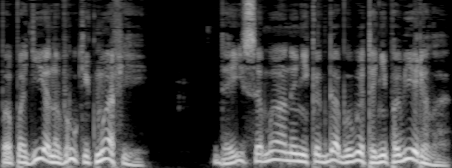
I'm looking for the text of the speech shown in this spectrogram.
попади она в руки к мафии. Да и сама она никогда бы в это не поверила.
